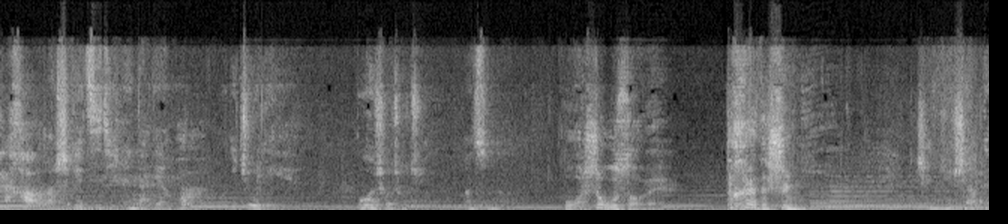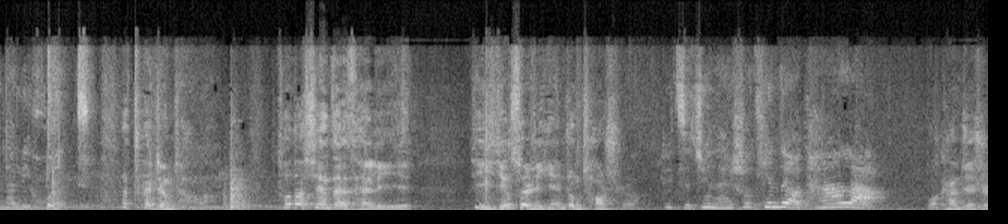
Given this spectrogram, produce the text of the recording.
还好了，是给自己人打电话，我的助理不会说出去，放心吧。我是无所谓。他害的是你，陈军是要跟他离婚，那太正常了。拖到现在才离，这已经算是严重超时了。对子俊来说，天都要塌了。我看这是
